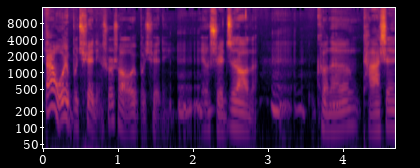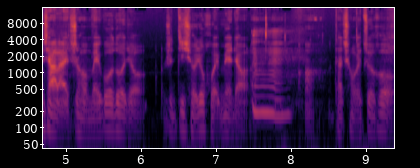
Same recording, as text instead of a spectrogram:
当然，我也不确定，说实话，我也不确定，嗯因为谁知道呢？嗯可能他生下来之后，没过多久，这地球就毁灭掉了嗯啊，他成为最后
